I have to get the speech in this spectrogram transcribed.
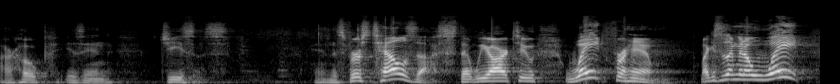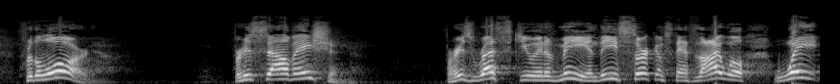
Our hope is in Jesus. And this verse tells us that we are to wait for him. Micah says, I'm going to wait for the Lord, for his salvation, for his rescuing of me in these circumstances. I will wait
